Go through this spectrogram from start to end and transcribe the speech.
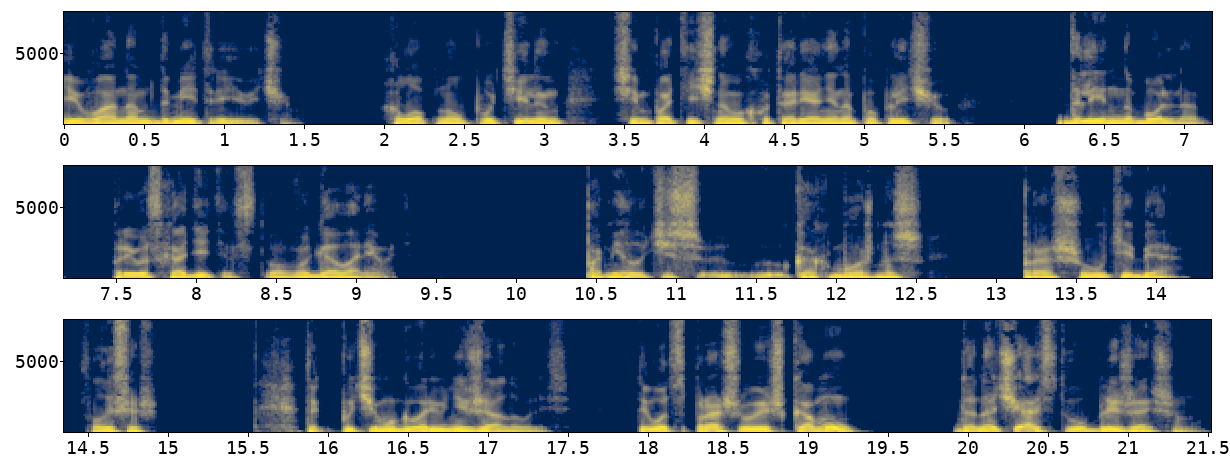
Иваном Дмитриевичем. Хлопнул Путилин симпатичного хуторянина по плечу. Длинно больно превосходительство выговаривать. Помилуйтесь, как можно-с? Прошу тебя, слышишь? Так почему, говорю, не жаловались? Ты вот спрашиваешь, кому? Да начальству ближайшему.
